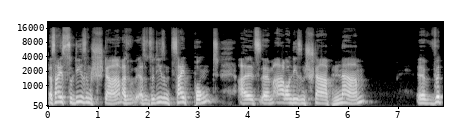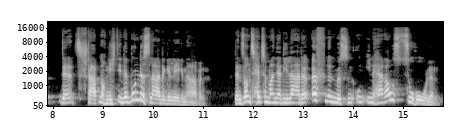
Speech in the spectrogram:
Das heißt, zu diesem Stab, also, also zu diesem Zeitpunkt, als ähm, Aaron diesen Stab nahm, äh, wird der Stab noch nicht in der Bundeslade gelegen haben. Denn sonst hätte man ja die Lade öffnen müssen, um ihn herauszuholen.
